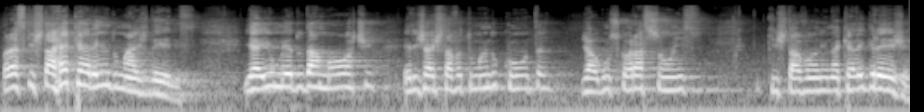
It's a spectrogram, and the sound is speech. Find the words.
parece que está requerendo mais deles. E aí o medo da morte, ele já estava tomando conta de alguns corações que estavam ali naquela igreja.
